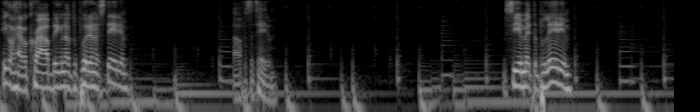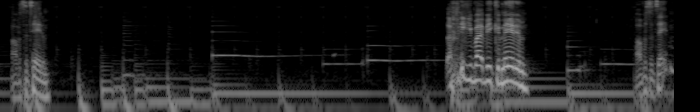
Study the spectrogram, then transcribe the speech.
He gonna have a crowd big enough to put in a stadium. Officer Tatum. See him at the Palladium. Officer Tatum. I think he might be Canadian. Officer Tatum.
